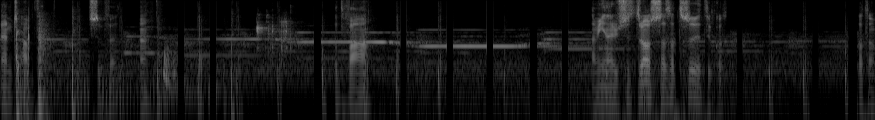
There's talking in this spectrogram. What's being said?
Wręcz update. Wezmę. To dwa. Stamina już jest droższa za trzy, tylko... Co to?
